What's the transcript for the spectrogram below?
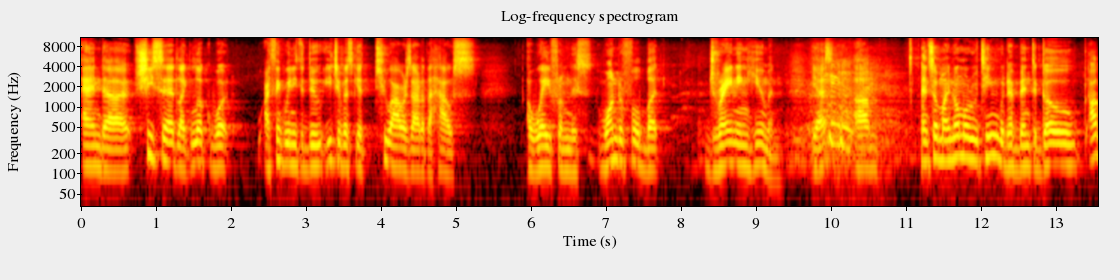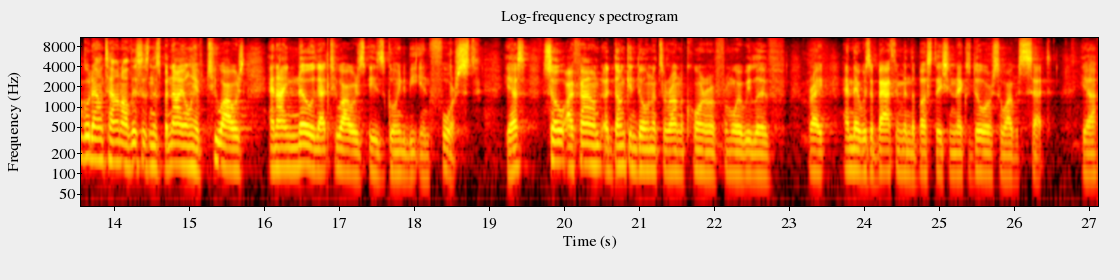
And uh, she said, like, look, what I think we need to do, each of us get two hours out of the house away from this wonderful but draining human. Yes? Um, and so my normal routine would have been to go, I'll go downtown, all this and this, but now I only have two hours, and I know that two hours is going to be enforced. Yes? So I found a Dunkin' Donuts around the corner from where we live, right? And there was a bathroom in the bus station next door, so I was set. Yeah?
